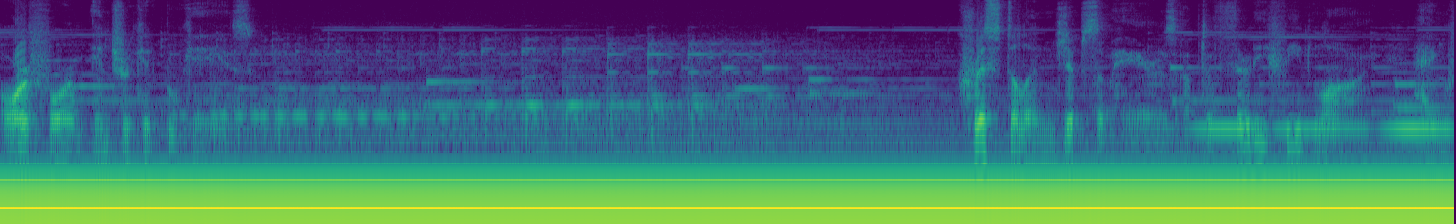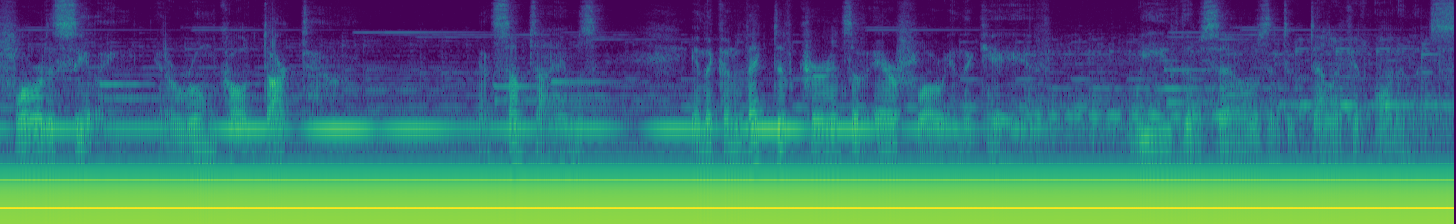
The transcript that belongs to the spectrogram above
or form intricate bouquets. Crystalline gypsum hairs up to 30 feet long hang floor to ceiling in a room called Darktown. And sometimes, in the convective currents of airflow in the cave, weave themselves into delicate ornaments.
